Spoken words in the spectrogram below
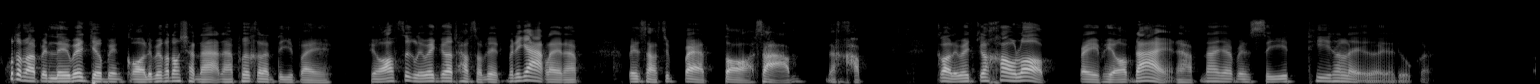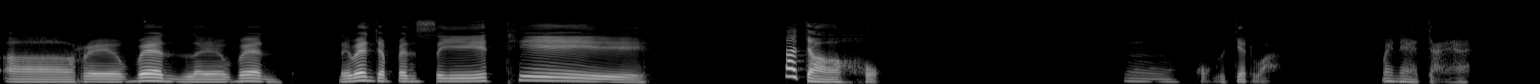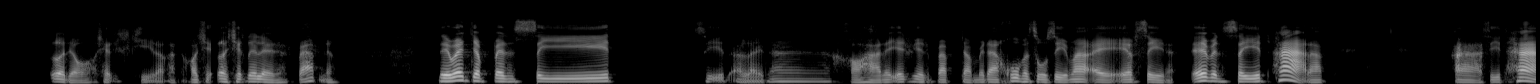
คู่ต่อมาเป็น Raven เจอ Bengal Raven ก็ต้องชนะนะ เพื่อการันตีไปเพย์ออฟซึ่ง Raven ก็ทำสำเร็จไม่ได้ยากเลยนะครับ เป็นสามสิบแปดต่อสามนะครับ ก็ Raven ก็เข้ารอบ ไปเพย์ออฟได้นะครับ น่าจะเป็น seed ที่เท่าไหร่เอ่ยดูกันเอ่อ Raven Raven Raven จะเป็น seed ที่ น่าจะหกอืมหกหรือเจ็ดว่ะ ไม่แน่ใจฮะเออเดี๋ยวเช็คอีกทีแล้วกันขอเช็คเออเช็คได้เลยแป๊บหนึ่ง Raven จะเป็น seed seed อะไรนะ ขอหาใน ESPN แป๊บจำไม่ได้คู่มันสูสีมากไอ AFC เนี่ยเอ๊ะเป็น seed ห้านะครับ อ่า seed ห้า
